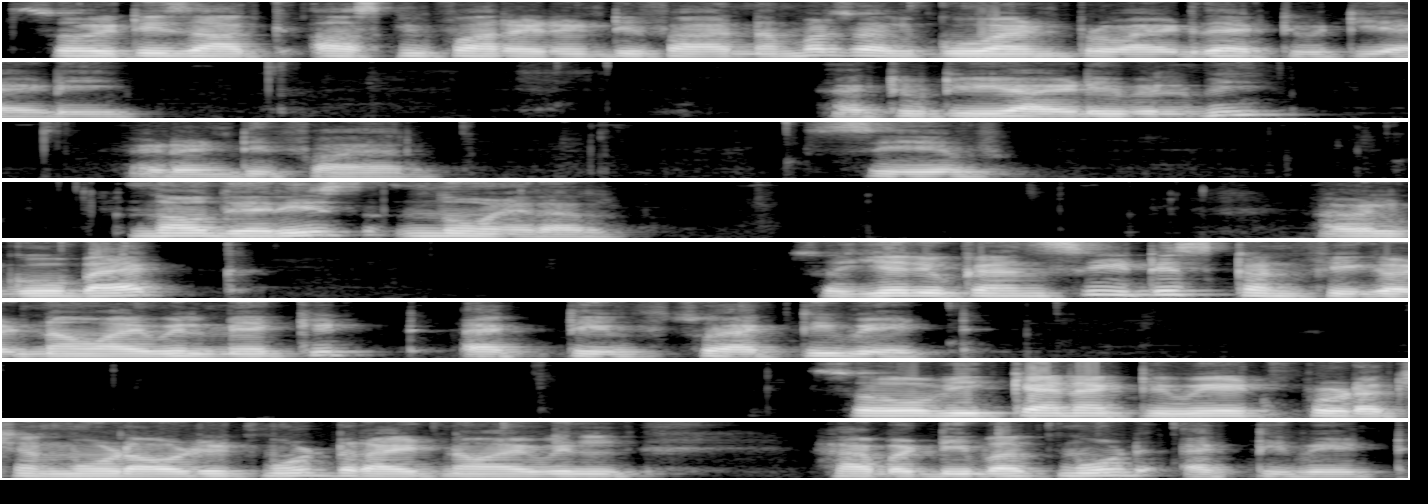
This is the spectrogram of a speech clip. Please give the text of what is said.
So it is asking for identifier number. So I'll go and provide the activity ID. Activity ID will be identifier. Save. Now there is no error. I will go back. So here you can see it is configured. Now I will make it active. So activate. So we can activate production mode, audit mode. Right now I will have a debug mode, activate.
